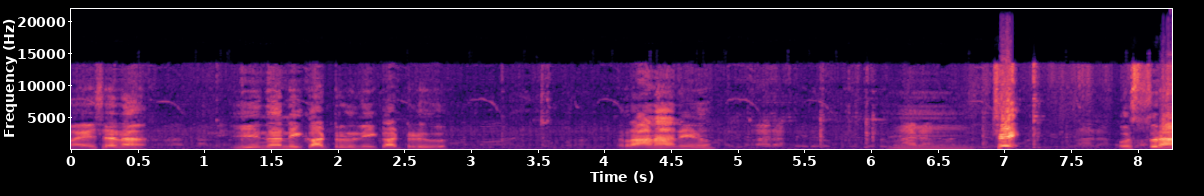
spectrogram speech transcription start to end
మహేష్ అన్న ఏందా నీ కట్టుడు నీ కట్టుడు? రానా నేను? చే వస్తున్నా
